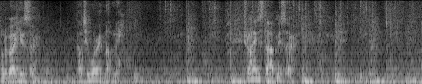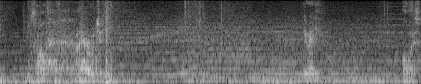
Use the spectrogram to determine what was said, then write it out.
What about you, sir? Don't you worry about me. Try and stop me, sir. Salt, I heard what you... You ready? Always.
